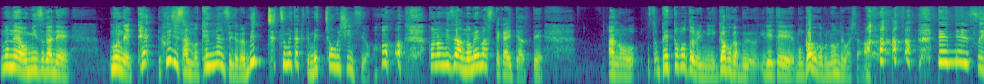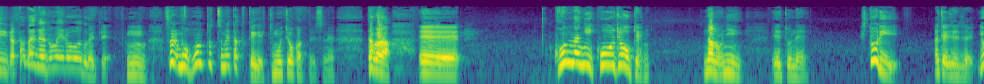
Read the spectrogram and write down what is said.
のね、お水がね、もうね、て、富士山の天然水だからめっちゃ冷たくてめっちゃ美味しいんですよ。この水は飲めますって書いてあって、あの、ペットボトルにガブガブ入れて、もうガブガブ飲んでました。天然水がタダで飲めるとか言って。うん。それもうほんと冷たくて気持ちよかったですね。だから、えー、こんなに好条件なのに、えっ、ー、とね、一人、あ、違う違う違う、4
